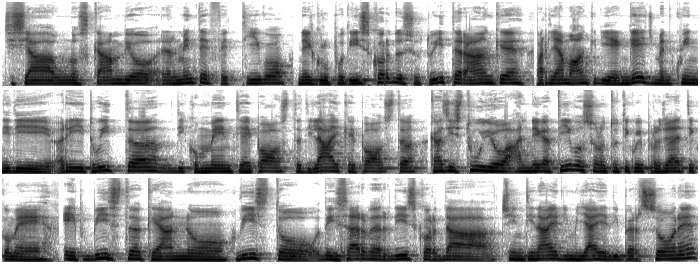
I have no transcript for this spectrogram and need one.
ci sia uno scambio realmente effettivo nel gruppo Discord, su Twitter anche. Parliamo anche di engagement, quindi di retweet, di commenti ai post, di like ai post. Casi studio al negativo sono tutti quei progetti come ApeBeast che hanno visto dei server Discord da centinaia di migliaia di persone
